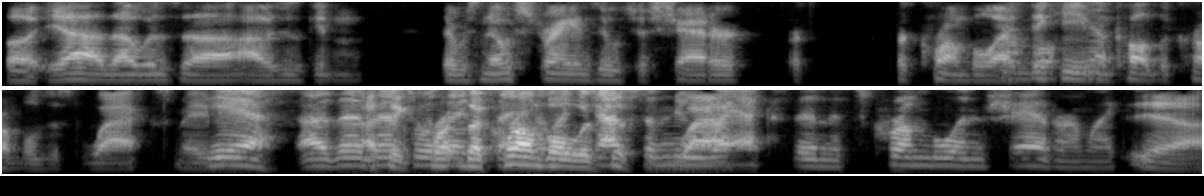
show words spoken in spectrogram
But yeah, that was uh, I was just getting there was no strains, it was just shatter or, or crumble. I think he even yep. called the crumble just wax, maybe. Yeah. Uh, that, I that's think what cr- the crumble like, was got just some new wax." wax and it's crumble and shatter. I'm like, Yeah.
